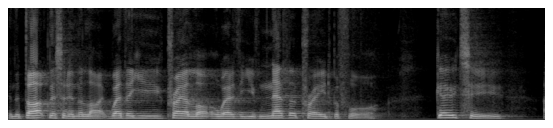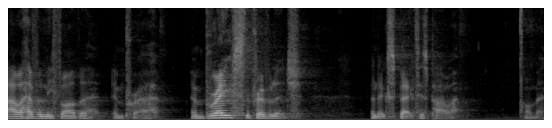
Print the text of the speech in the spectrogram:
in the darkness and in the light, whether you pray a lot or whether you've never prayed before, go to our Heavenly Father in prayer. Embrace the privilege and expect His power. Amen.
